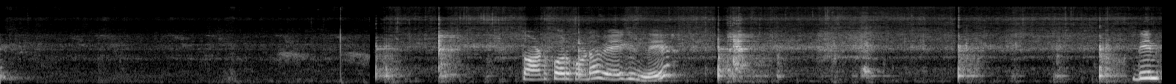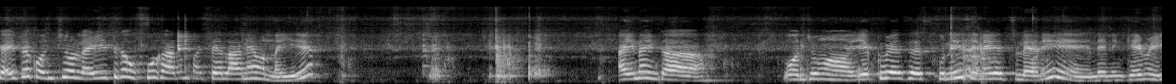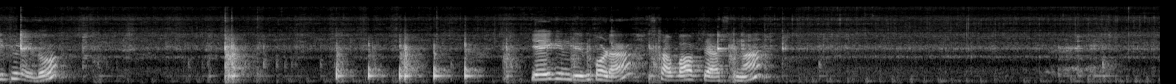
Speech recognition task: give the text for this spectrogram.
తోటకూర కూడా వేగింది. దీనికైతే కొంచెం లైట్గా ఉప్పు కారం పట్టేలానే ఉన్నాయి. అయినా ఇంకా కొంచెం ఎక్కువ వేసేసుకుని తినేయచ్చులే అని నేను ఇంకేం వేయట్లేదు. వేగింది ఇది కూడా స్టవ్ ఆఫ్ చేస్తున్నా.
